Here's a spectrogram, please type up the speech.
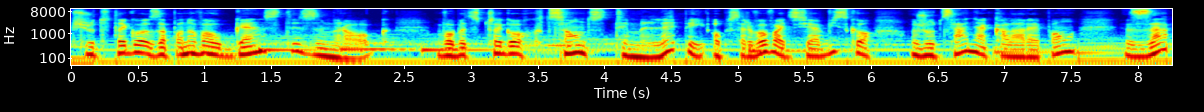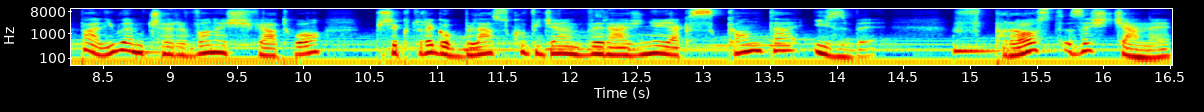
Wśród tego zapanował gęsty zmrok, wobec czego chcąc tym lepiej obserwować zjawisko rzucania kalarepą, zapaliłem czerwone światło, przy którego blasku widziałem wyraźnie, jak z kąta izby, wprost ze ściany,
